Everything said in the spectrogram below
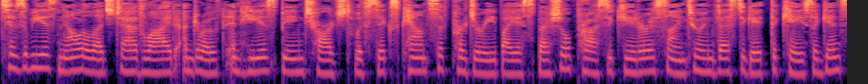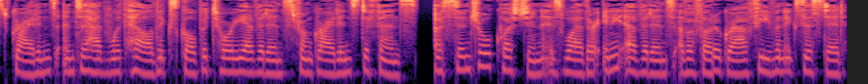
Tisaby is now alleged to have lied under oath and he is being charged with six counts of perjury by a special prosecutor assigned to investigate the case against Greitens and to have withheld exculpatory evidence from Greitens' defense. A central question is whether any evidence of a photograph even existed.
